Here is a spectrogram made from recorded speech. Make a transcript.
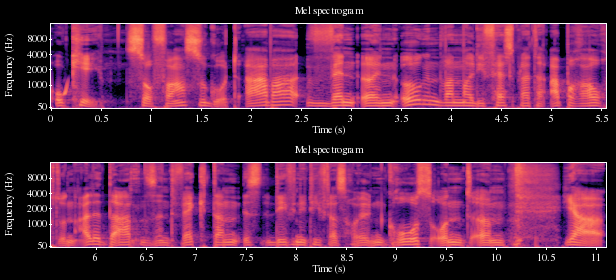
Okay, so far, so good. Aber wenn irgendwann mal die Festplatte abraucht und alle Daten sind weg, dann ist definitiv das Heulen groß und ähm, ja,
